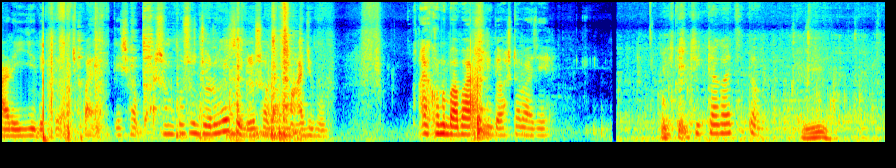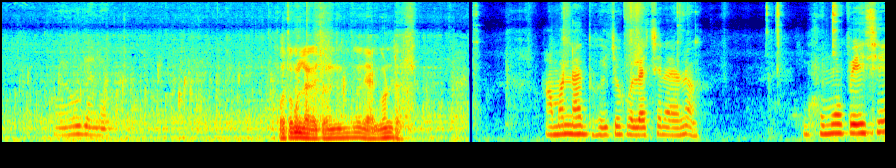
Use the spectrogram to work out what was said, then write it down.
আর এই যে দেখতে পাচ্ছ বাড়িতে সব বাসন কোসন জড়ো হয়েছে এগুলো সব মাজবো। এখনও বাবা আসেনি দশটা বাজে। ঠিকঠাক আছে তো? কতক্ষণ লাগে এক ঘণ্টা? আমার না ধৈর্য খোলাচ্ছে না না ঘুমও পেয়েছে।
